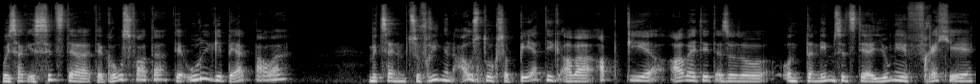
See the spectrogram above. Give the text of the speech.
wo ich sage, es sitzt der, der Großvater, der urige Bergbauer, mit seinem zufriedenen Ausdruck, so bärtig, aber abgearbeitet, also so, und daneben sitzt der junge, freche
